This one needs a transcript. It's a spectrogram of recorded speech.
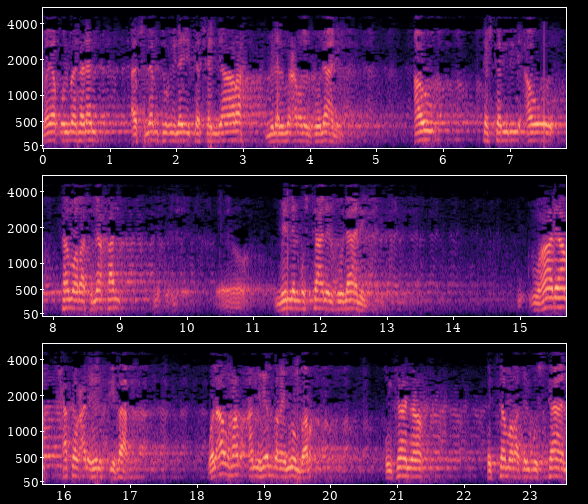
ما يقول مثلا أسلمت إليك سيارة من المعرض الفلاني أو تشتري لي أو ثمرة نخل من البستان الفلاني. وهذا حكوا عليه الاتفاق. والأظهر أنه ينبغي أن ينظر إن كان الثمرة البستان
